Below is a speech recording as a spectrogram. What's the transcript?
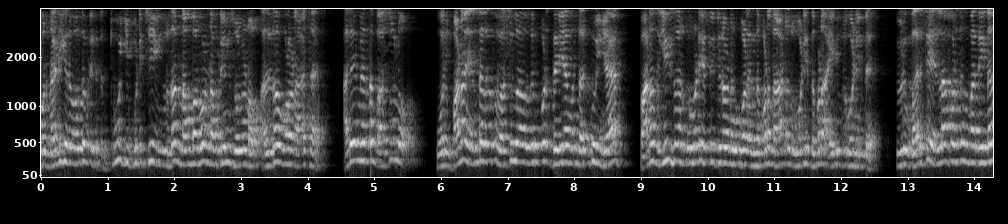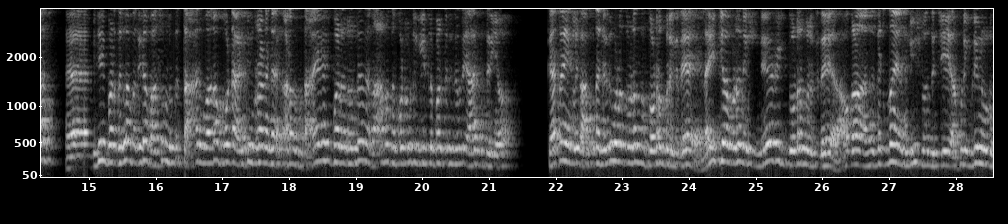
ஒரு நடிகரை வந்து அப்படி தூக்கி பிடிச்சி இவர் தான் நம்பர் ஒன் அப்படின்னு சொல்லணும். அதுதான் உங்களோட ஆசை. அதே மாதிரி தான் வசூலும். ஒரு படம் எந்த அளவுக்கு வசூல் ஆகுதுன்னு கூட தெரியாம தற்குறீங்க. படம் ரிலீஸ் ஆகிறதுக்கு முன்னாடி எடுத்து போல. இந்த படம் நானூறு கோடி இந்த படம் ஐநூறு கோடின்னு. இவனுக்கு வருஷம் எல்லா படத்துக்கும் பாத்தீங்கன்னா விஜய் படத்துக்குலாம் பாத்தீங்கன்னா வசூல் வந்து தாறுமாறா போட்டு அடிச்சு விடுறானுங்க. ஆனா தயாரிப்பாளர் வந்து அந்த ராமத்தை போட்டு விட்டு வீட்டுல படுத்துருக்கிறது யாருக்கு தெரியும்? கேட்டா எங்களுக்கு அந்த நிறுவனத்துடன் தொடர்பு இருக்குது. லைக்காவோட எங்களுக்கு நேரடி தொடர்பு இருக்குது. அவங்க அங்க கிட்ட தான் எனக்கு நியூஸ் வந்துச்சு. அப்படி இப்படின்னு ஒரு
